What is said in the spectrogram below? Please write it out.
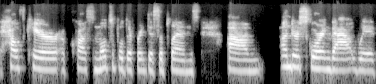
healthcare across multiple different disciplines, um, underscoring that with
